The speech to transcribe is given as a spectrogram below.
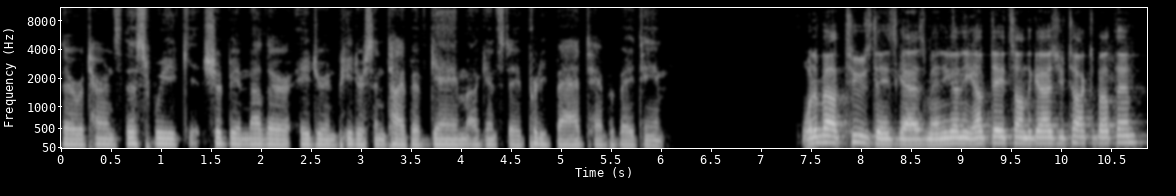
their returns this week. It should be another Adrian Peterson type of game against a pretty bad Tampa Bay team. What about Tuesdays, guys, man? You got any updates on the guys you talked about then?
